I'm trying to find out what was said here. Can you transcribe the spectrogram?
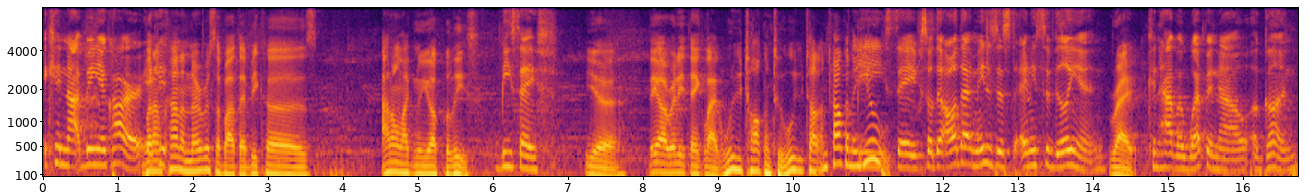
it cannot be in your car. But If I'm kind of nervous about that because I don't like New York police. be safe. Yeah. They already think like, who are you talking to? Who are you talking? I'm talking to you. Be you. safe. So that all that means is just any civilian Right. can have a weapon now, a gun,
